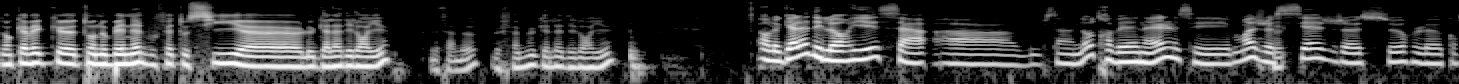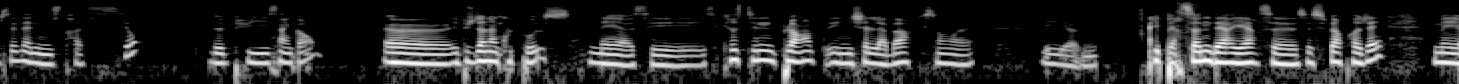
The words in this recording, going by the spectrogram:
Donc avec euh, Tourneau BNL, vous faites aussi euh, le Gala des Lauriers, Le fameux. le fameux Gala des Lauriers. Alors, le Gala des Lauriers, ça c'est un autre BNL. C'est Moi, je siège sur le conseil d'administration depuis cinq ans. Euh, et puis, je donne un coup de pouce. Mais euh, c'est Christine Plante et Michel Labarre qui sont euh, les, les personnes derrière ce, super projet. Mais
